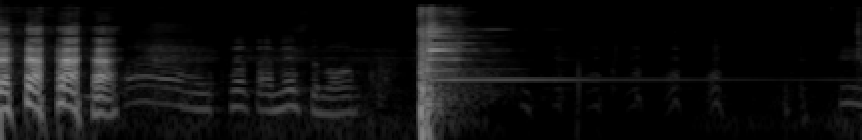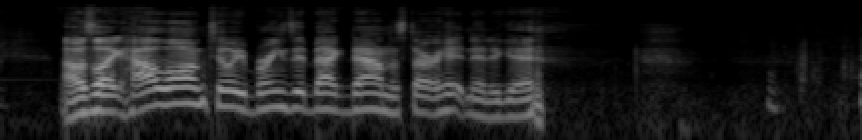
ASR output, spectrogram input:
Oh, except I missed them all. I was like, how long till he brings it back down to start hitting it again?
